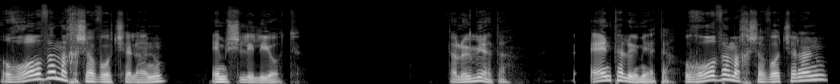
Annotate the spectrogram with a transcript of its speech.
רוב המחשבות שלנו הן שליליות. תלוי מי אתה. אין תלוי מי אתה. רוב המחשבות שלנו,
